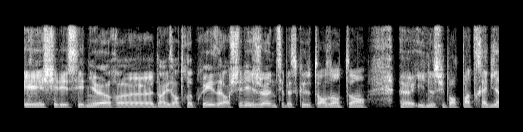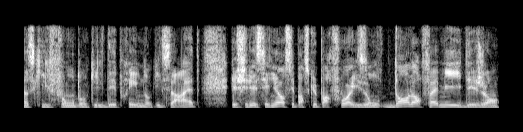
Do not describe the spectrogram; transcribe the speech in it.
et chez les seniors euh, dans les entreprises. Alors chez les jeunes, c'est parce que de temps en temps, euh, ils ne supportent pas très bien ce qu'ils font, donc ils dépriment, donc ils s'arrêtent. Et chez les seniors, c'est parce que parfois ils ont dans leur famille des gens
